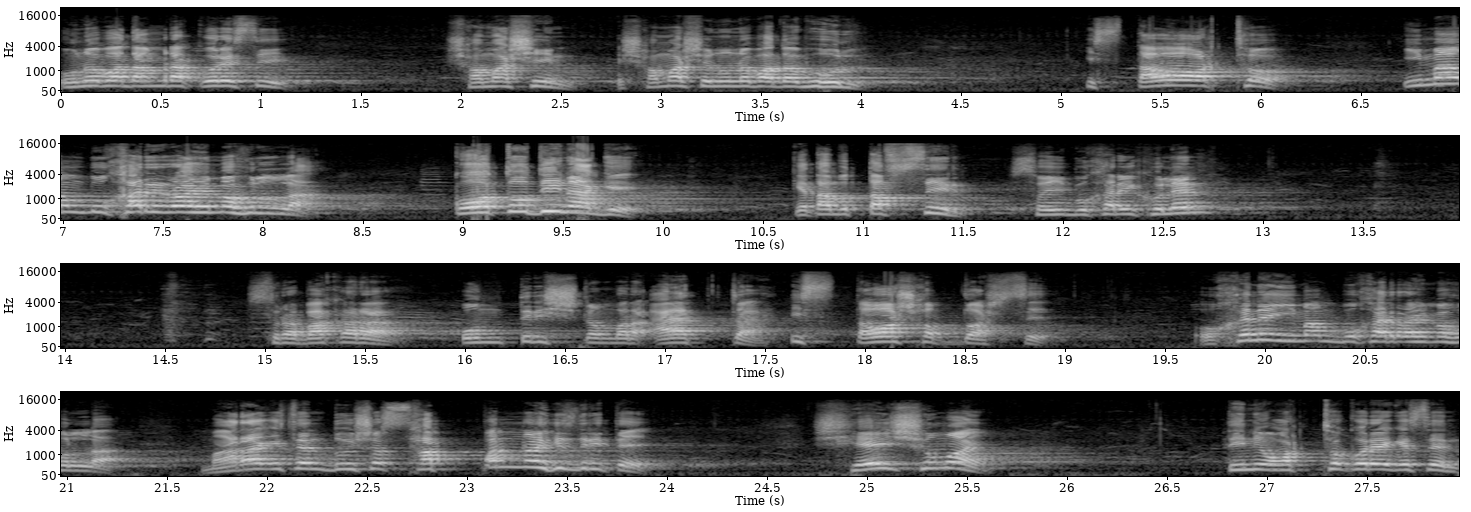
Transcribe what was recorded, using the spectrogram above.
অনুবাদ আমরা করেছি, সমাসীন। সমাসীন অনুবাদও ভুল। ইস্তাওয়া অর্থ, ইমাম বুখারী রহিমাহুল্লাহ কতদিন আগে কেতাবুত তাফসির সহি বুখারি খুলেন? সূরা বাকারা, উনত্রিশ নম্বর আয়াতটা ইস্তাওয়া শব্দ আসছে। ওখানে ইমাম বুখার রহিমাহুল্লাহ মারা গেছেন দুইশো ছাপ্পান্ন হিজড়িতে। সেই সময় তিনি অর্থ করে গেছেন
